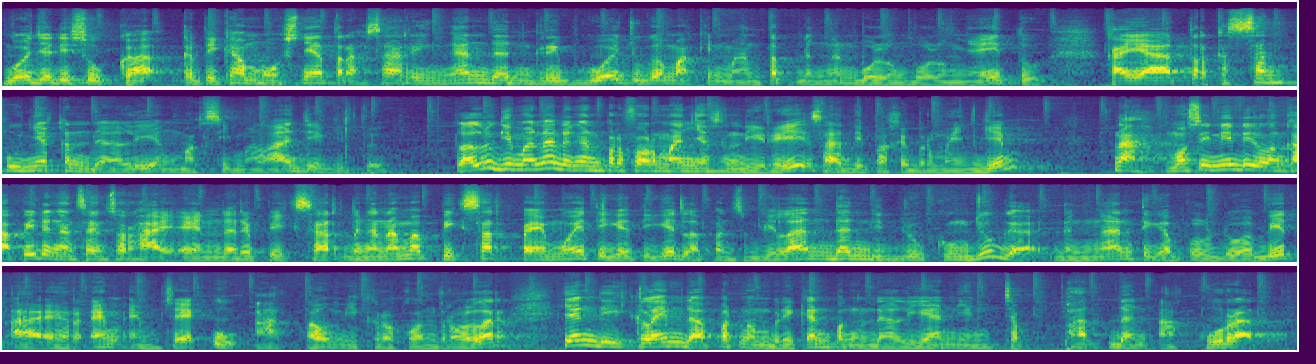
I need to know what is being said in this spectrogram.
gue jadi suka ketika mouse-nya terasa ringan dan grip gue juga makin mantep dengan bolong-bolongnya itu. Kayak terkesan punya kendali yang maksimal aja gitu. Lalu gimana dengan performanya sendiri saat dipakai bermain game? Nah, mouse ini dilengkapi dengan sensor high-end dari Pixar dengan nama Pixar PMW 3389 dan didukung juga dengan 32-bit ARM MCU atau microcontroller yang diklaim dapat memberikan pengendalian yang cepat dan akurat.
